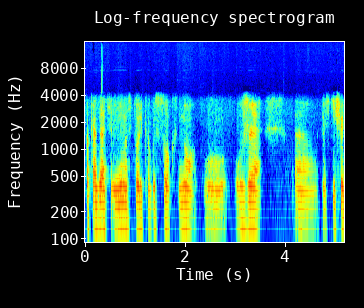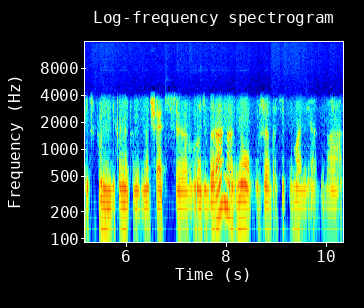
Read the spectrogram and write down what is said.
показатель не настолько высок, но у, уже Э, то есть еще рецептурные медикаменты назначать э, вроде бы рано, но уже обратить внимание на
